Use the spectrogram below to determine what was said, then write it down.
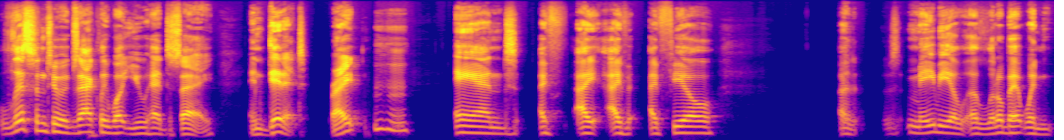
listened to exactly what you had to say and did it, right? hmm And I, I, I, I feel uh, maybe a, a little bit when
